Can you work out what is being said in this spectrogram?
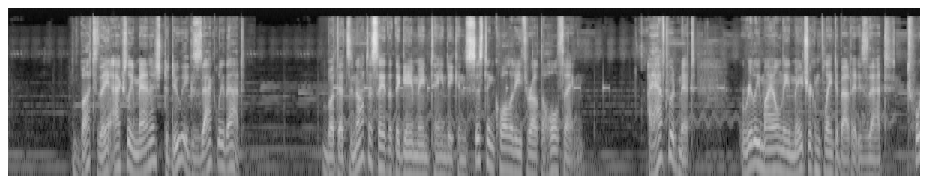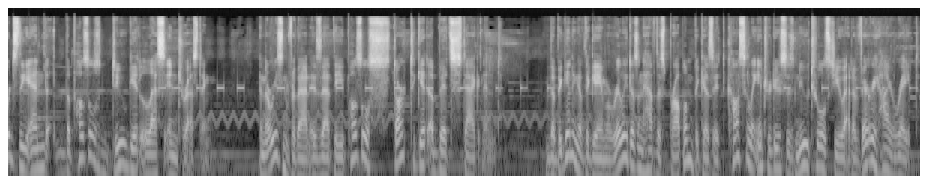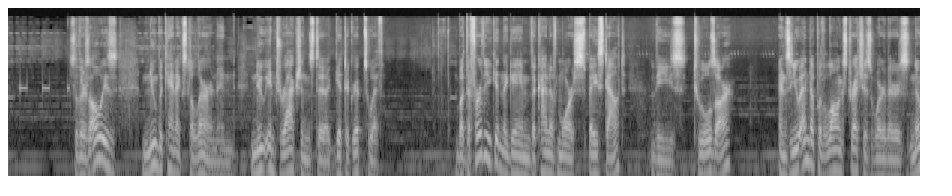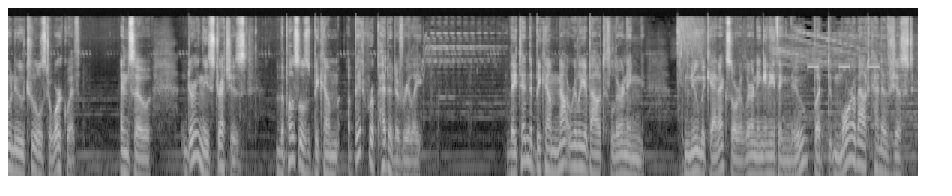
But they actually managed to do exactly that. But that's not to say that the game maintained a consistent quality throughout the whole thing. I have to admit, really my only major complaint about it is that, towards the end, the puzzles do get less interesting. And the reason for that is that the puzzles start to get a bit stagnant. The beginning of the game really doesn't have this problem because it constantly introduces new tools to you at a very high rate. So there's always new mechanics to learn and new interactions to get to grips with. But the further you get in the game, the kind of more spaced out these tools are. And so you end up with long stretches where there's no new tools to work with. And so, during these stretches, the puzzles become a bit repetitive really. They tend to become not really about learning new mechanics or learning anything new, but more about kind of just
